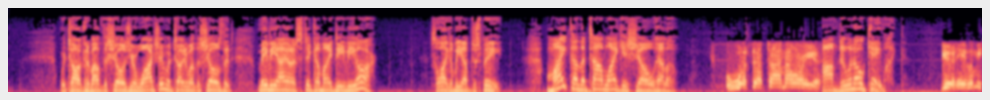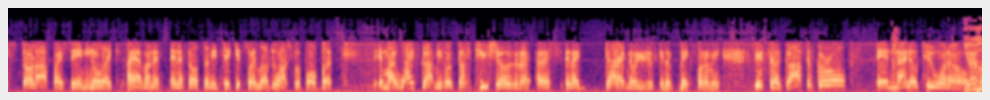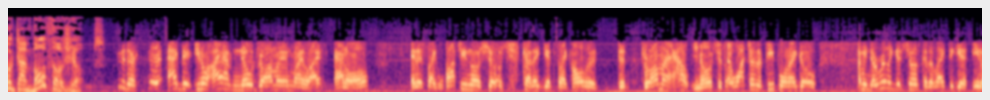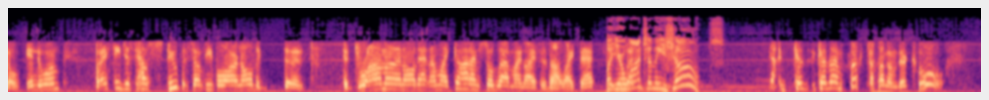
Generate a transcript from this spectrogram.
We're talking about the shows you're watching. We're talking about the shows that maybe I ought to stick on my DVR so I can be up to speed. Mike on the Tom Leykis Show, hello. What's up, Tom? How are you? I'm doing okay, Mike. Good. Hey, let me start off by saying, you know, like, I have an NFL Sunday ticket, so I love to watch football, but my wife got me hooked on two shows, and I, and I, and I God, I know you're just going to make fun of me. It's uh, Gossip Girl and 90210. You're hooked on both those shows. Dude, they're, they're you know, I have no drama in my life at all, and it's like watching those shows just kind of gets like all the, the drama out, you know? It's just I watch other people and I go, I mean, they're really good shows because I like to get, you know, into them, but I see just how stupid some people are and all the, the, the drama and all that, and I'm like, God, I'm so glad my life is not like that. But you're watching these shows. Because I'm hooked on them. They're cool.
